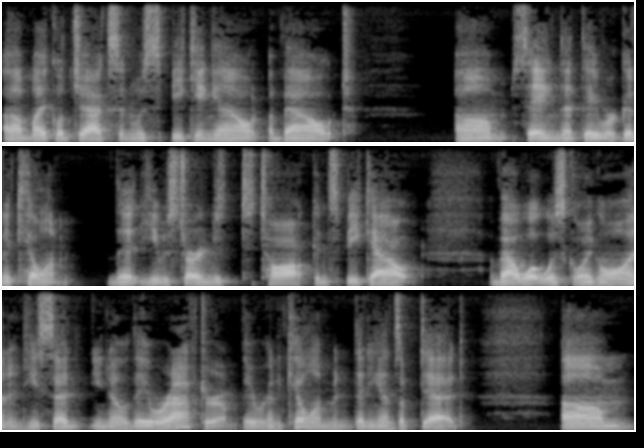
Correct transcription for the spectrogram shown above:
Uh, Michael Jackson was speaking out about um, saying that they were going to kill him, that he was starting to, to talk and speak out about what was going on. And he said, you know, they were after him, they were going to kill him, and then he ends up dead. Um,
